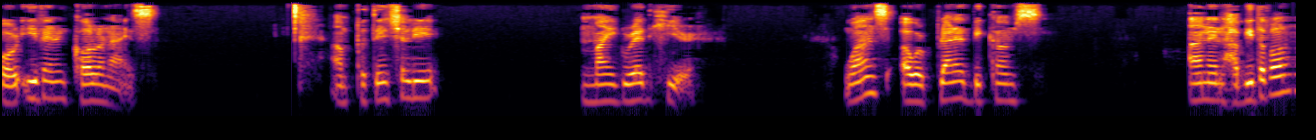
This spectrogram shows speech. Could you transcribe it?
or even colonize and potentially migrate here. Once our planet becomes uninhabitable,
